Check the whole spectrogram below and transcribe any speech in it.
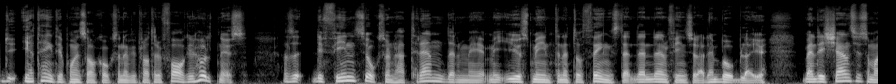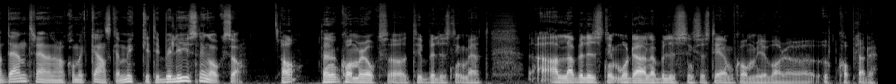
Du, jag tänkte på en sak också när vi pratade Fagerhult nyss. Alltså, det finns ju också den här trenden med, med just med Internet of Things. Den, den, den finns ju där, den bubblar ju. Men det känns ju som att den trenden har kommit ganska mycket till belysning också. Ja, Den kommer också till belysning med att alla belysning, moderna belysningssystem kommer ju vara uppkopplade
